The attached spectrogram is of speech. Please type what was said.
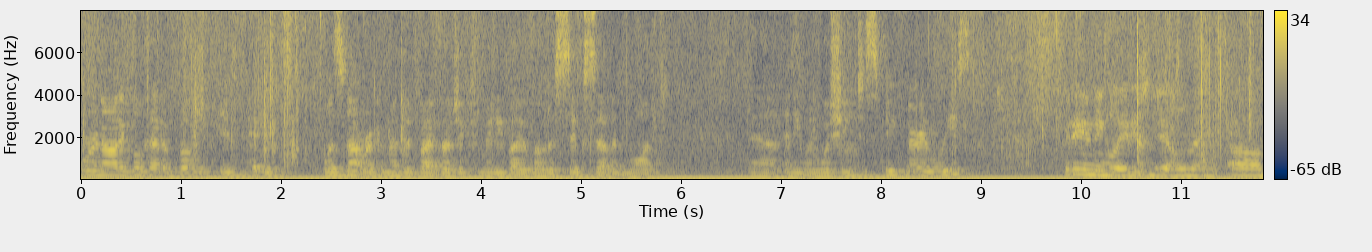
warrant article had a vote, it was not recommended by Budget Committee by a vote of six, seven, one. And anyone wishing to speak, Mary Louise? Good evening, ladies and gentlemen. Um,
